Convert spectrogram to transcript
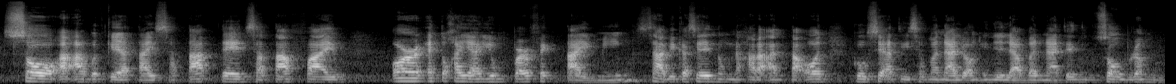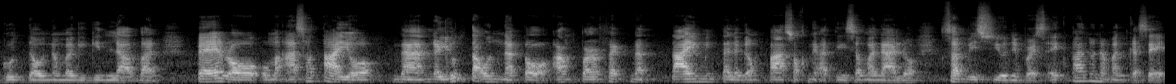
So, aabot kaya tayo sa top 10, sa top 5, Or ito kaya yung perfect timing? Sabi kasi nung nakaraan taon, kung si Atisa Manalo ang inilaban natin, sobrang good daw na magiging laban. Pero umaasa tayo na ngayong taon na to, ang perfect na timing talagang pasok ni Atisa Manalo sa Miss Universe. Eh, paano naman kasi?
